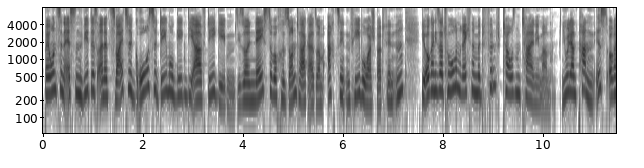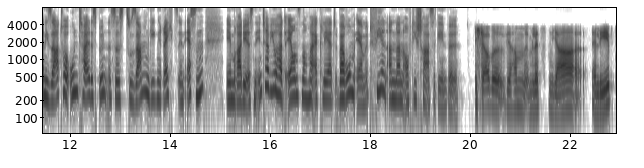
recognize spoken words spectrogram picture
Bei uns in Essen wird es eine zweite große Demo gegen die AfD geben. Sie soll nächste Woche Sonntag, also am 18. Februar stattfinden. Die Organisatoren rechnen mit 5000 Teilnehmern. Julian Pann ist Organisator und Teil des Bündnisses Zusammen gegen Rechts in Essen. Im Radio Essen Interview hat er uns nochmal erklärt, warum er mit vielen anderen auf die Straße gehen will. Ich glaube, wir haben im letzten Jahr erlebt,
